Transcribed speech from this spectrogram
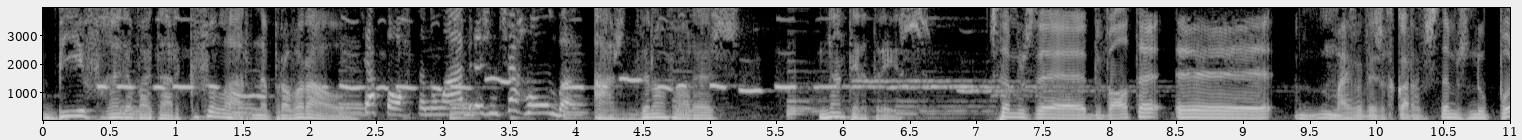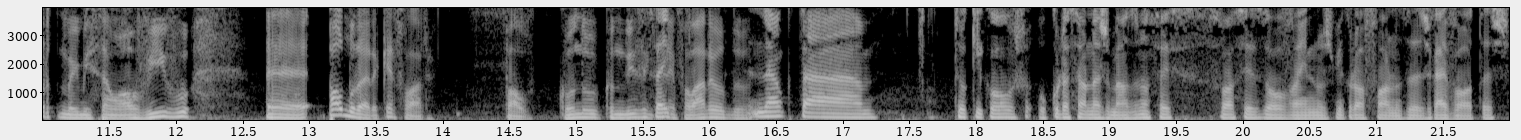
Bia Ferreira vai dar que falar na prova oral. Se a porta não abre, a gente arromba. Às 19 horas, na Antena 3. Estamos eh, de volta. Eh, mais uma vez, recordo-vos, estamos no Porto, numa emissão ao vivo. Eh, Paulo Moreira, quer falar? Paulo, quando, quando dizem que Sei- querem falar, eu. Não, que está. Estou aqui com o coração nas mãos. Não sei se vocês ouvem nos microfones as gaivotas.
